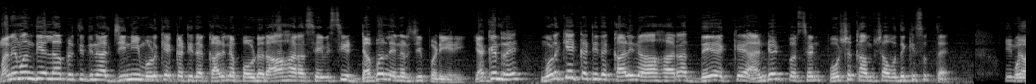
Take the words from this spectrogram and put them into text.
ಮನೆ ಮಂದಿಯೆಲ್ಲ ಪ್ರತಿದಿನ ಜಿನಿ ಮೊಳಕೆ ಕಟ್ಟಿದ ಕಾಳಿನ ಪೌಡರ್ ಆಹಾರ ಸೇವಿಸಿ ಡಬಲ್ ಎನರ್ಜಿ ಪಡೆಯಿರಿ. ಯಾಕಂದ್ರೆ ಮೊಳಕೆ ಕಟ್ಟಿದ ಕಾಳಿನ ಆಹಾರ ದೇಹಕ್ಕೆ ಹಂಡ್ರೆಡ್ ಪರ್ಸೆಂಟ್ ಪೋಷಕಾಂಶ ಒದಗಿಸುತ್ತೆ. ಇನ್ನು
